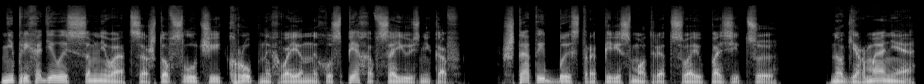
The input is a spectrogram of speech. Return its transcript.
Не приходилось сомневаться, что в случае крупных военных успехов союзников Штаты быстро пересмотрят свою позицию. Но Германия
